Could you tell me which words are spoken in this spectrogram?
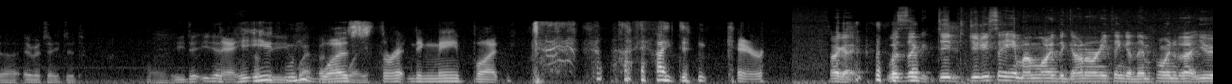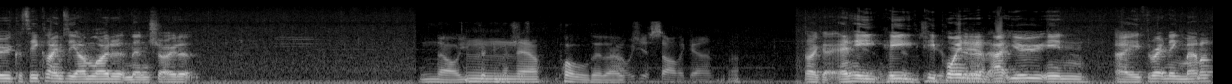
uh, irritated. Uh, he did. He did Yeah, he he, he weapon was threatening me, but I, I didn't care. Okay. Was the did did you see him unload the gun or anything and then pointed at you? Because he claims he unloaded it and then showed it. No, you pretty mm, much no. just pulled it out. No, we just saw the gun. Okay, and he yeah, he he pointed it, it at you in a threatening manner.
